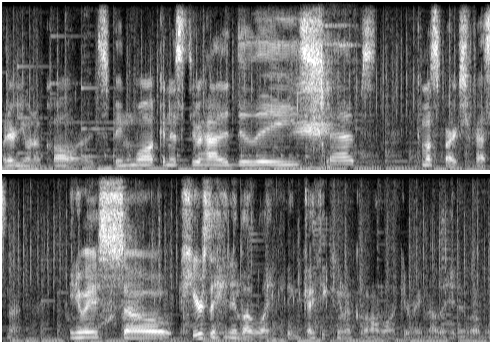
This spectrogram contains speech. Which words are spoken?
whatever you want to call it. It's been walking us through how to do these steps. Come on, Sparx, you're fast enough. Anyway, so here's the hidden level. I think I think you're gonna unlock it right now. The hidden level.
